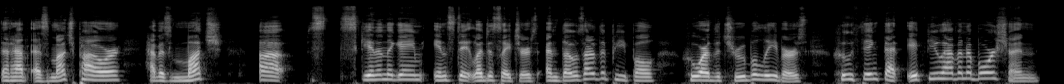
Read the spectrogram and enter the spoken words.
that have as much power, have as much uh, skin in the game in state legislatures, and those are the people who are the true believers who think that if you have an abortion,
